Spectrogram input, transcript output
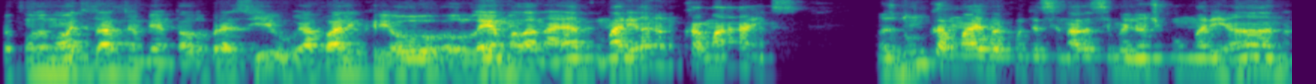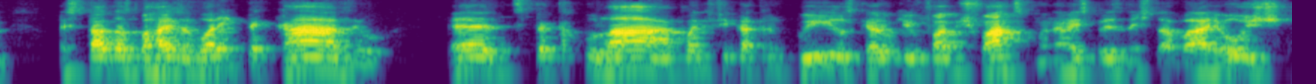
Foi o maior desastre ambiental do Brasil. E a Vale criou o lema lá na época: Mariana nunca mais. Mas nunca mais vai acontecer nada semelhante com Mariana. O estado das barragens agora é impecável, é espetacular, pode ficar tranquilos, que era o que o Fábio Schwartzman, né, ex-presidente da Vale, hoje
